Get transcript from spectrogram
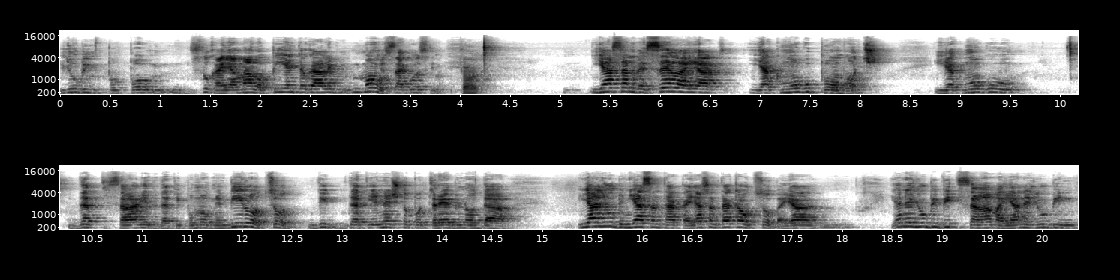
ljubim po, po, sluchaj, ja malo pijem toga, ali mogu sa gostima. Tak. Ja sam vesela jak, jak mogu pomoć i jak mogu dati savjet, da ti pomognem, bilo co, da ti je nešto potrebno, da... Ja ljubim, ja sam taka, ja sam taka od soba, ja, ja ne ljubim biti sama, ja ne ljubim,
